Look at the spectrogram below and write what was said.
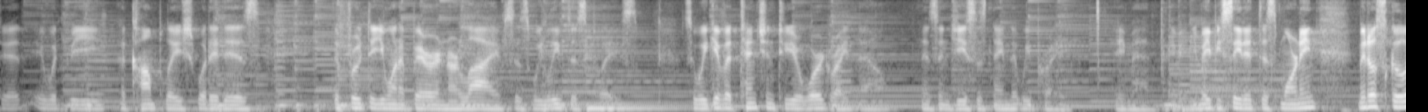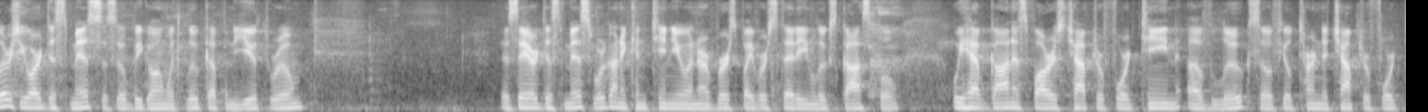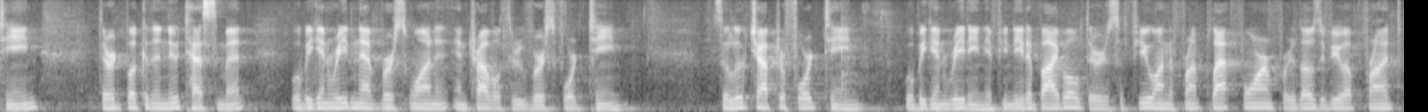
That it would be accomplished what it is, the fruit that you want to bear in our lives as we leave this place. So we give attention to your word right now. And it's in Jesus' name that we pray. Amen. Amen. You may be seated this morning. Middle schoolers, you are dismissed as we'll be going with Luke up in the youth room. As they are dismissed, we're going to continue in our verse by verse study in Luke's gospel. We have gone as far as chapter 14 of Luke, so if you'll turn to chapter 14, third book of the New Testament, we'll begin reading at verse 1 and, and travel through verse 14. So, Luke chapter 14, we'll begin reading. If you need a Bible, there's a few on the front platform for those of you up front.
